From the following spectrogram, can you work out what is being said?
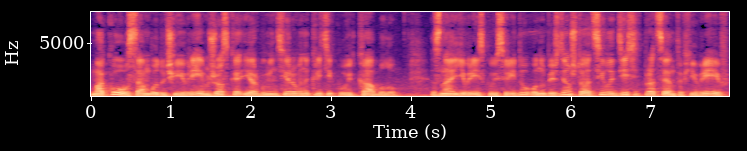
Макоу, сам будучи евреем, жестко и аргументированно критикует Каббалу. Зная еврейскую среду, он убежден, что от силы 10% евреев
